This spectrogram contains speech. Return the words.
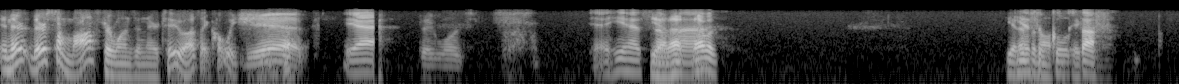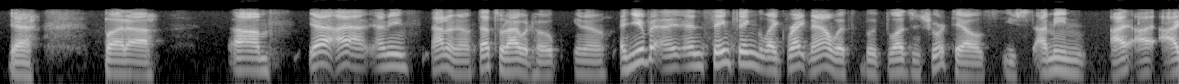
And there there's some monster ones in there too. I was like, holy shit. yeah, Yeah, big ones. yeah, he has some. Yeah, that uh, that was. Yeah, he that's has some awesome cool picture. stuff. Yeah, but uh, um, yeah, I I mean I don't know. That's what I would hope, you know. And you and same thing like right now with with Bloods and Short Tails. You, I mean, I I I,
